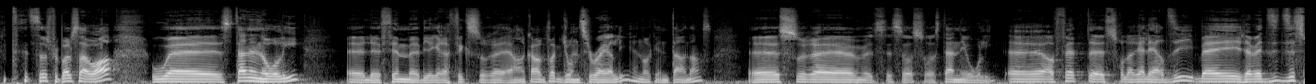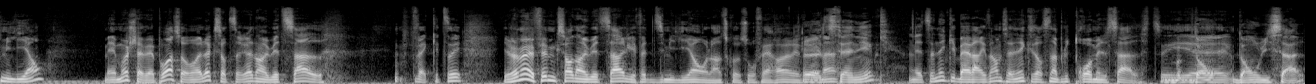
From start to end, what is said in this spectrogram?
ça je peux pas le savoir. Ou euh, Stan and Holy euh, le film biographique sur, euh, encore une fois, John C. Reilly, donc une tendance, euh, sur, euh, c'est ça, sur Stanley Oli. Euh, en fait, euh, sur Laurel Hardy, ben, j'avais dit 10 millions, mais moi, je savais pas à ce moment-là qu'il sortirait dans 8 salles. fait que, tu sais, il y a jamais un film qui sort dans 8 salles qui a fait 10 millions, là, en tout cas, sauf erreur, Euh, évidemment. Titanic, Le Titanic, ben, par exemple, Titanic est sorti dans plus de 3000 salles. tu sais, dont, euh, dont 8 salles.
